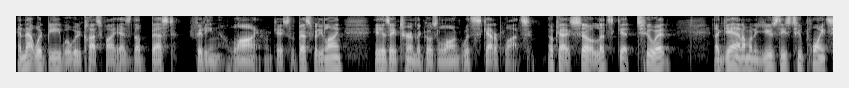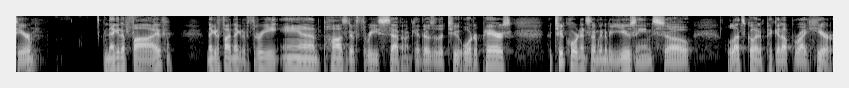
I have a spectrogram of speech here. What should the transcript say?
and that would be what we would classify as the best fitting line. Okay, so the best fitting line is a term that goes along with scatter plots. Okay, so let's get to it. Again, I'm going to use these two points here, negative 5, negative 5, negative 3, and positive 3, 7. Okay, those are the two order pairs, the two coordinates that I'm going to be using. So let's go ahead and pick it up right here.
